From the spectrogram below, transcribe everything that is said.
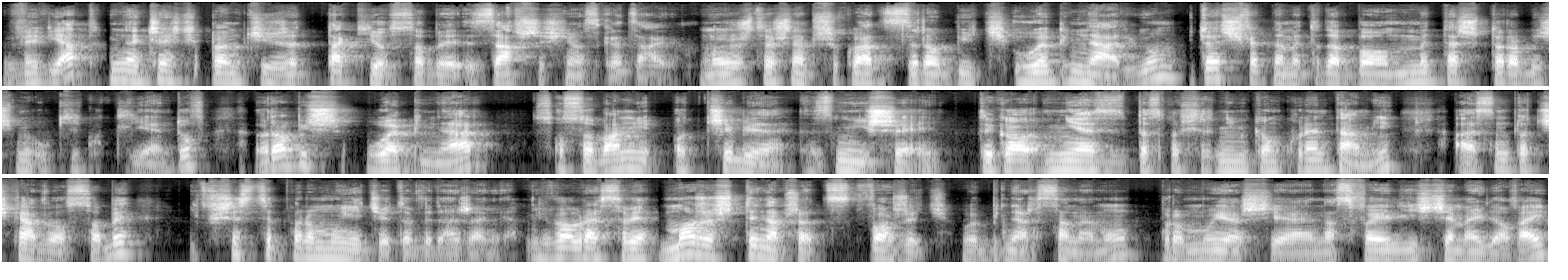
wywiad. I najczęściej powiem Ci, że takie osoby zawsze się zgadzają. Możesz też na przykład zrobić webinarium i to jest świetna metoda, bo my też to robiliśmy u kilku klientów. Robisz webinar, z osobami od ciebie z niszy, tylko nie z bezpośrednimi konkurentami, ale są to ciekawe osoby i wszyscy promujecie to wydarzenie. I wyobraź sobie, możesz ty na przykład stworzyć webinar samemu, promujesz je na swojej liście mailowej,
